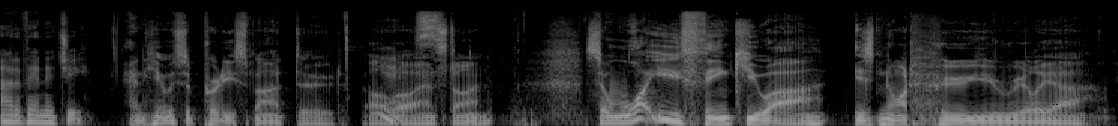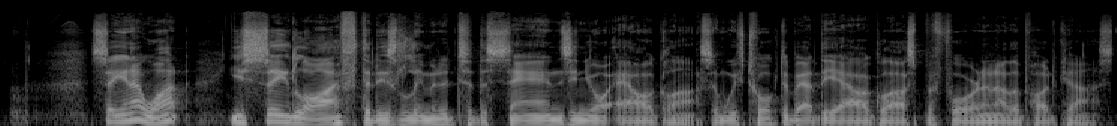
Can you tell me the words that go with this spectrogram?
out of energy. And he was a pretty smart dude, old Yes. Einstein. So, what you think you are is not who you really are. So, you know what? You see life that is limited to the sands in your hourglass. And we've talked about the hourglass before in another podcast.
